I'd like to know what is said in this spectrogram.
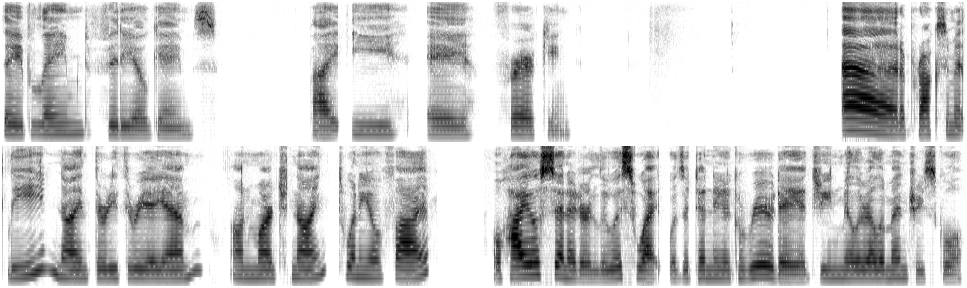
They Blamed Video Games by E. A. Frerking. At approximately 9:33 a.m. on March 9, 2005, Ohio Senator Lewis White was attending a career day at Gene Miller Elementary School.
